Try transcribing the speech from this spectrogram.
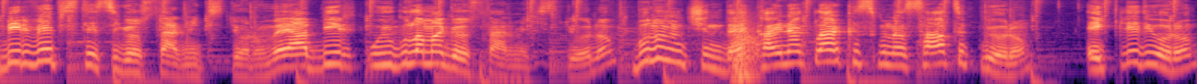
bir web sitesi göstermek istiyorum veya bir uygulama göstermek istiyorum. Bunun için de kaynaklar kısmına sağ tıklıyorum, ekle diyorum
